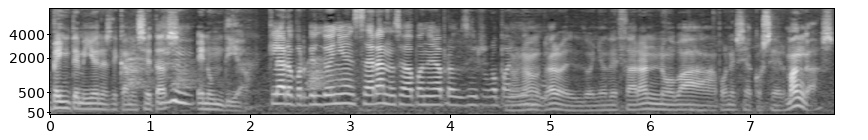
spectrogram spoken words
20 millones de camisetas en un día. Claro, porque el dueño de Zara no se va a poner a producir ropa No, no, mismo. claro, el dueño de Zara no va a ponerse a coser mangas.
